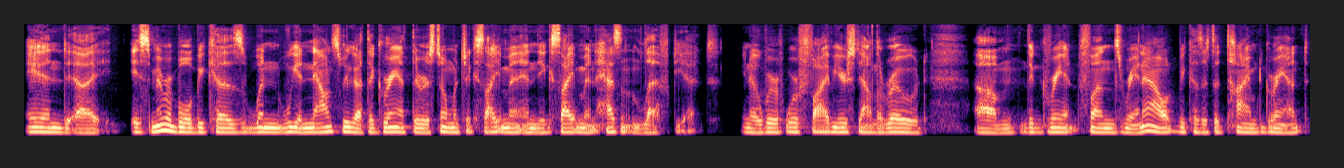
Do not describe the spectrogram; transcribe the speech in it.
And uh, it's memorable because when we announced we got the grant, there was so much excitement, and the excitement hasn't left yet. You know, we're we're five years down the road. Um, the grant funds ran out because it's a timed grant,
